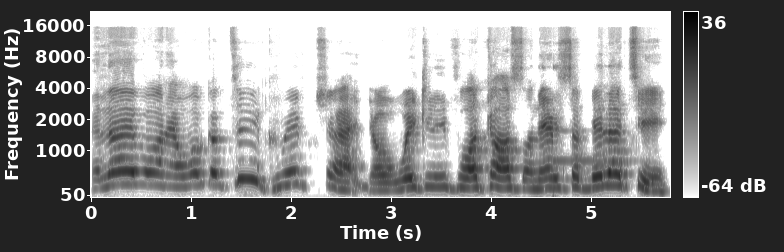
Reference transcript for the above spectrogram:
Hello, everyone, and welcome to Grip Chat, your weekly podcast on accessibility.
